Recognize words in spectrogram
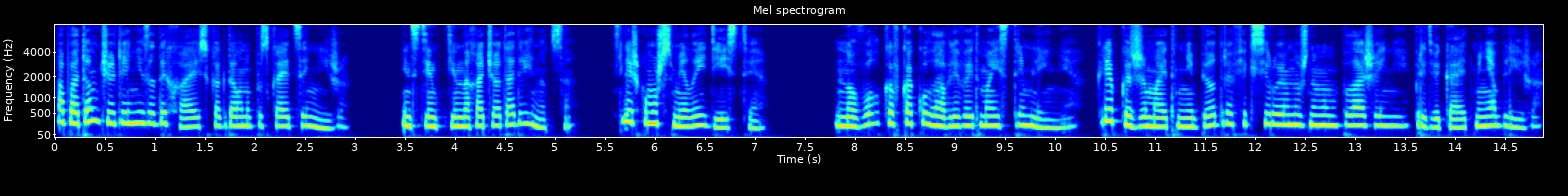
А потом чуть ли не задыхаюсь, когда он опускается ниже. Инстинктивно хочу отодвинуться. Слишком уж смелые действия. Но Волков как улавливает мои стремления. Крепко сжимает мне бедра, фиксируя в нужном ему положении, придвигает меня ближе.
